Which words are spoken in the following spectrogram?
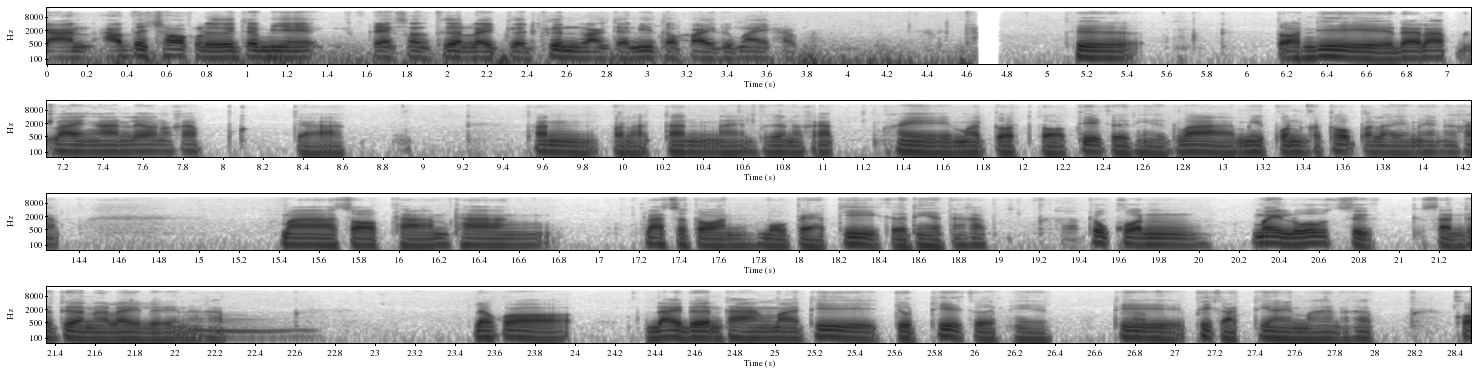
การอัพเดอร์ช็อคหรือจะมีแรงสั่นสะเทือนอะไรเกิดขึ้นหลังจากนี้ต่อไปหรือไม่ครับ คือตอนที่ได้รับรายงานแล้วนะครับ จาก ท่านปลัดท่านนายอำเภอนะครับ ให้มาตรวจสอบที่เกิดเหตุว่ามีผลกระทบอะไรไหมนะครับ มาสอบถามทางราษฎรหมู่แปดที่เกิดเหตุนะครับ ครับ ทุกคนไม่รู้สึกสั่นสะเทือนอะไรเลยนะครับ แล้วก็ได้เดินทางมาที่จุดที่เกิดเหตุที่พิกัดที่ให้มานะครับ ก็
